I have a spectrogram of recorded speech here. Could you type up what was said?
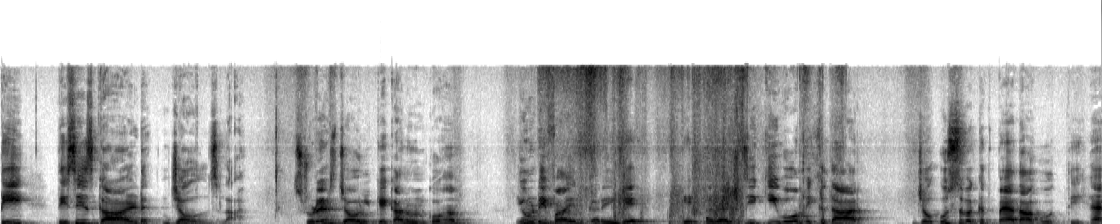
T. This is called Joule's law. Students Joule के कानून को हम यूँ डिफाइन करेंगे कि एनर्जी की वो मकदार जो उस वक्त पैदा होती है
